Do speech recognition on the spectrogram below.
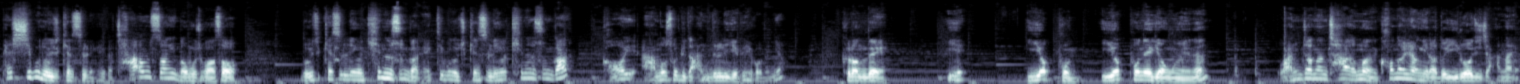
패시브 노이즈 캔슬링, 그러니까 차음성이 너무 좋아서 노이즈 캔슬링을 키는 순간, 액티브 노이즈 캔슬링을 키는 순간 거의 아무 소리도 안 들리게 되거든요. 그런데 이 이어폰, 이어폰의 경우에는 완전한 차음은 커널형이라도 이루어지지 않아요.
